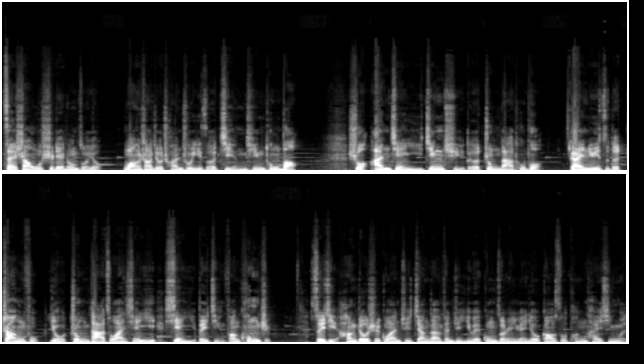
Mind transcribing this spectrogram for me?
在上午十点钟左右，网上就传出一则警情通报，说案件已经取得重大突破，该女子的丈夫有重大作案嫌疑，现已被警方控制。随即，杭州市公安局江干分局一位工作人员又告诉澎湃新闻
